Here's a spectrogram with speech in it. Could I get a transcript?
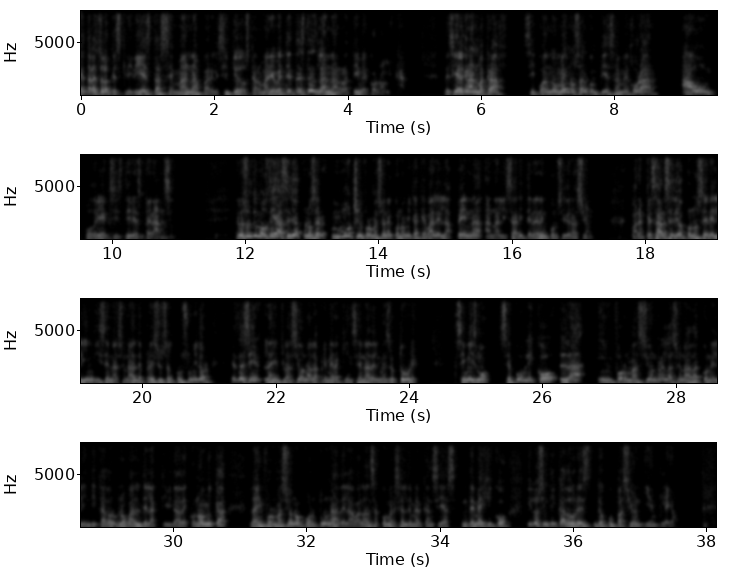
¿qué tal? Esto es lo que escribí esta semana para el sitio de Oscar Mario Beteta. Esta es la narrativa económica. Decía el gran McCraft, si cuando menos algo empieza a mejorar, aún podría existir esperanza. En los últimos días se dio a conocer mucha información económica que vale la pena analizar y tener en consideración. Para empezar, se dio a conocer el Índice Nacional de Precios al Consumidor, es decir, la inflación a la primera quincena del mes de octubre. Asimismo, se publicó la información relacionada con el indicador global de la actividad económica, la información oportuna de la balanza comercial de mercancías de México y los indicadores de ocupación y empleo.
